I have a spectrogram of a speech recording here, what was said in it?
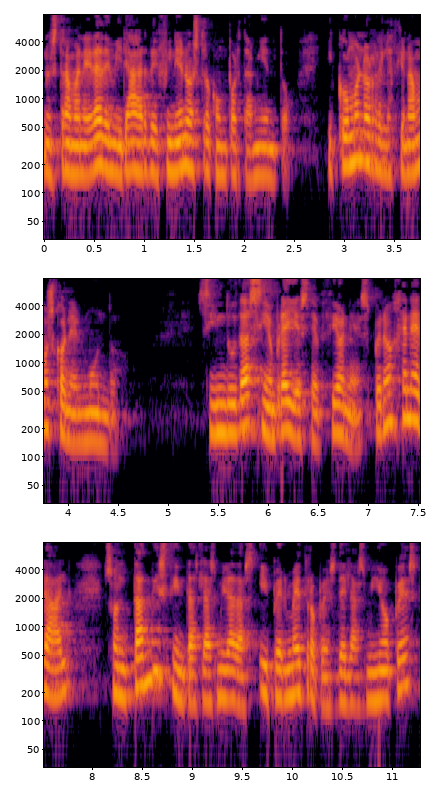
Nuestra manera de mirar define nuestro comportamiento y cómo nos relacionamos con el mundo. Sin duda siempre hay excepciones, pero en general son tan distintas las miradas hipermétropes de las miopes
